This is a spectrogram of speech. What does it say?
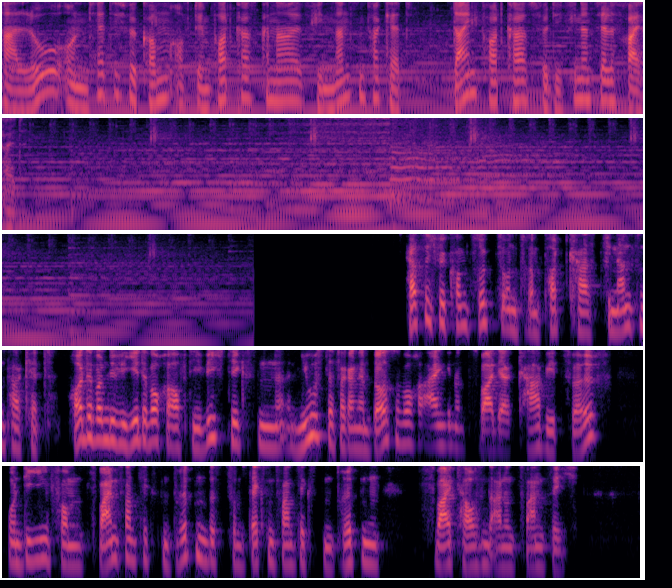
Hallo und herzlich willkommen auf dem Podcast-Kanal Finanzen Parkett, dein Podcast für die finanzielle Freiheit. Herzlich willkommen zurück zu unserem Podcast Finanzen Parkett. Heute wollen wir wie jede Woche auf die wichtigsten News der vergangenen Börsenwoche eingehen, und zwar der KW12. Und die ging vom 22.03. bis zum 26.03.2021.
